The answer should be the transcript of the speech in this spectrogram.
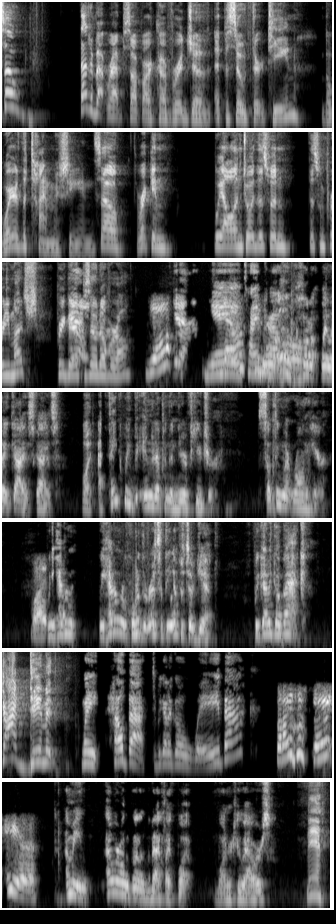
So that about wraps up our coverage of episode 13, Beware the Time Machine. So I reckon we all enjoyed this one this one pretty much. Pretty good Yeah. episode overall. Yeah. Yeah. Yeah, time Hold on, travel. hold on. Wait, wait, guys, guys. What? I think we've ended up in the near future. Something went wrong here. What? We haven't we haven't recorded the rest of the episode yet. We got to go back. God damn it! Wait, how back? Do we gotta go way back? But I just got here. I mean, I we're only going to go back like what one or two hours. Yeah,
